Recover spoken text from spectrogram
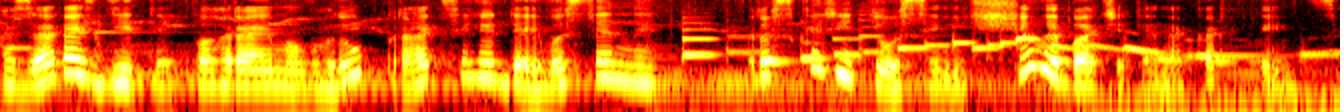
А зараз, діти, пограємо в гру праці людей восени. Розкажіть осені, що ви бачите на картинці?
